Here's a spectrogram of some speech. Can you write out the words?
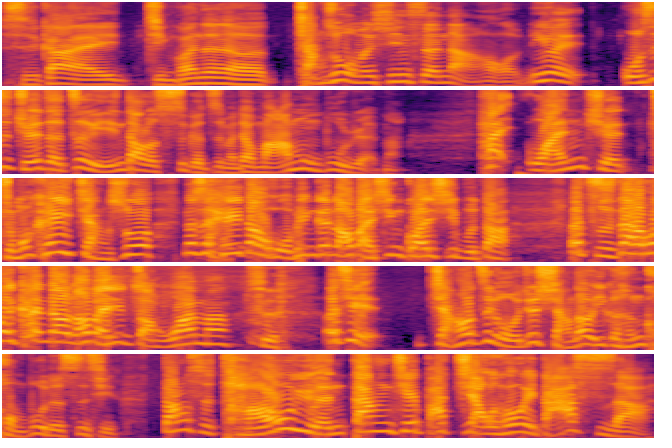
是刚才警官真的讲出我们心声呐，吼！因为我是觉得这已经到了四个字嘛，叫麻木不仁嘛。他完全怎么可以讲说那是黑道火拼跟老百姓关系不大？那子弹会看到老百姓转弯吗？是，而且讲到这个，我就想到一个很恐怖的事情，当时桃园当街把角头给打死啊！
